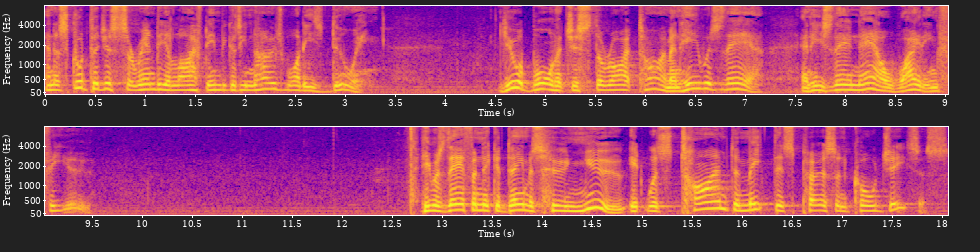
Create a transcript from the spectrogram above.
And it's good to just surrender your life to Him because He knows what He's doing. You were born at just the right time, and He was there, and He's there now waiting for you. He was there for Nicodemus, who knew it was time to meet this person called Jesus.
